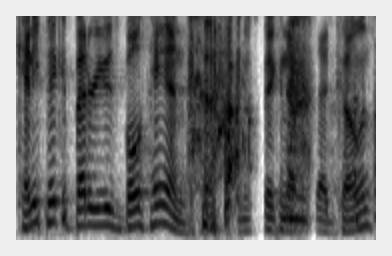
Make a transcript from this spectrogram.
Kenny Pickett better use both hands when he's picking up said cones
